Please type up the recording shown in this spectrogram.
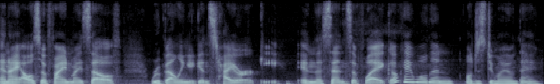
And I also find myself rebelling against hierarchy in the sense of like, okay, well then I'll just do my own thing.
